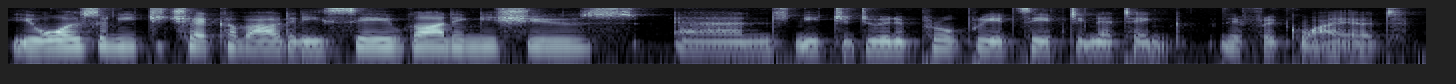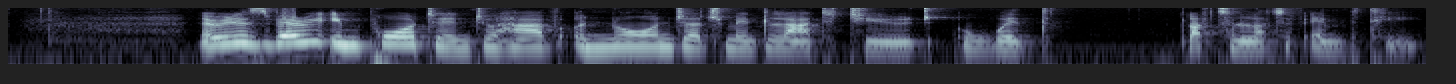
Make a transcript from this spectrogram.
you also need to check about any safeguarding issues and need to do an appropriate safety netting if required. Now, it is very important to have a non judgmental attitude with lots and lots of empathy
